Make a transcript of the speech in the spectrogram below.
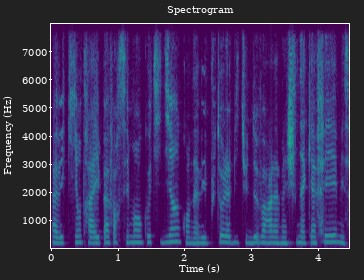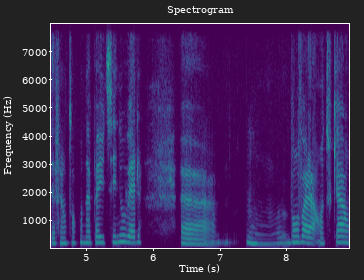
avec qui on travaille pas forcément au quotidien, qu'on avait plutôt l'habitude de voir à la machine à café, mais ça fait longtemps qu'on n'a pas eu de ses nouvelles. Euh, mmh. bon voilà, en tout cas,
